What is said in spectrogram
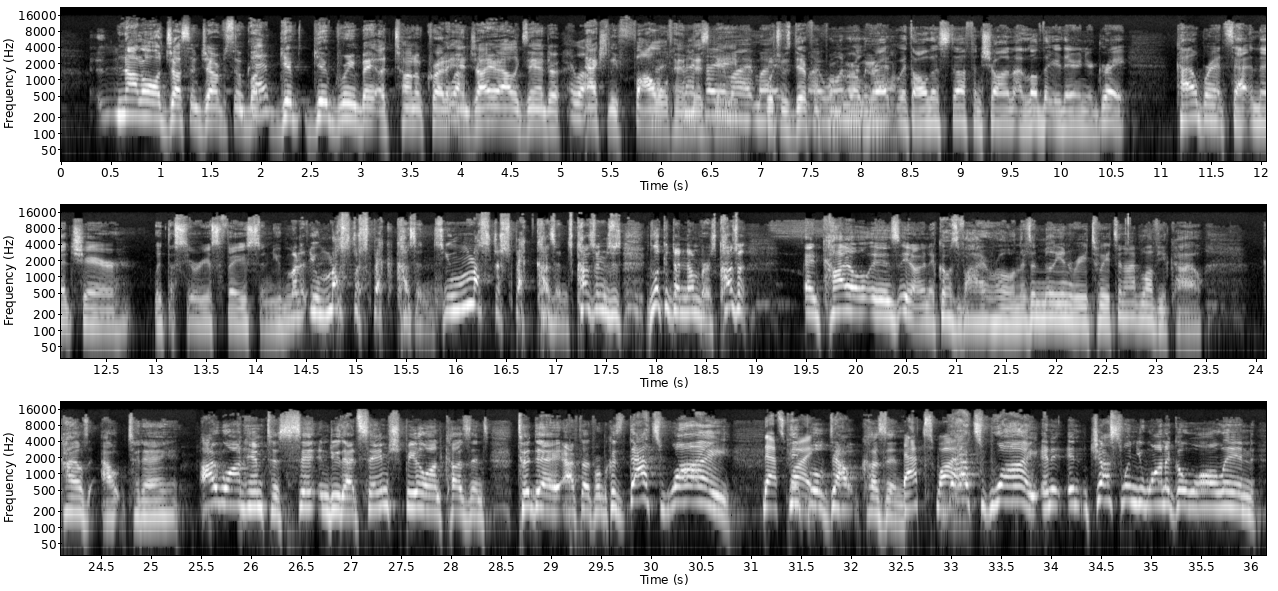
not all Justin Jefferson, okay. but give give Green Bay a ton of credit. And Jaire Alexander actually followed him this game, my, my, which was different from early regret on. With all this stuff, and Sean, I love that you're there and you're great. Kyle Brandt sat in that chair with a serious face, and you you must respect Cousins. You must respect Cousins. Cousins is look at the numbers. Cousins. And Kyle is, you know, and it goes viral, and there's a million retweets, and I love you, Kyle. Kyle's out today. I want him to sit and do that same spiel on Cousins today after that program because that's why that's people why. doubt Cousins. That's why. That's why. And, it, and just when you want to go all in,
